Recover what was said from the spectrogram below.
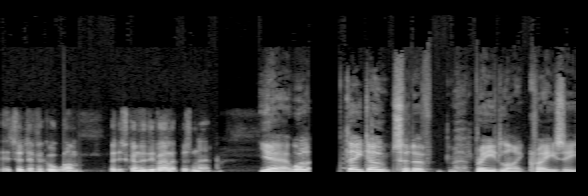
It's a difficult one, but it's going to develop, isn't it? Yeah, well, they don't sort of breed like crazy.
